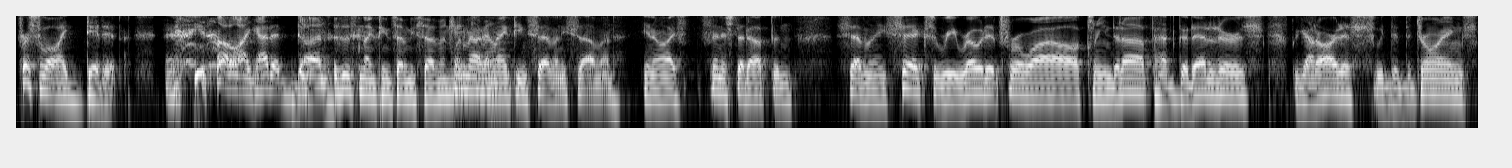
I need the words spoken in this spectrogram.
First of all, I did it. you know, I got it done. Is this 1977? Came out in 1977. You know, I finished it up in 76, rewrote it for a while, cleaned it up, had good editors. We got artists, we did the drawings.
